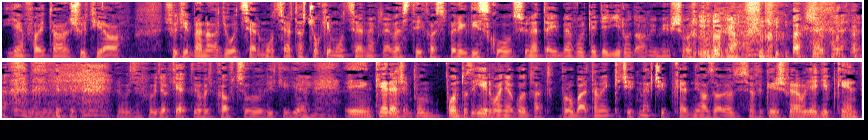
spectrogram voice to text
ilyenfajta süti a, sütiben a gyógyszer módszert, azt csoki módszernek nevezték, az pedig diszkó szüneteiben volt egy-egy irodalmi műsor. hogy, hogy a kettő hogy kapcsolódik, igen. igen. Én keres, pont az érvanyagot hát próbáltam egy kicsit megcsipkedni azzal az összefüggésvel, hogy egyébként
